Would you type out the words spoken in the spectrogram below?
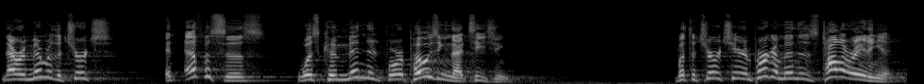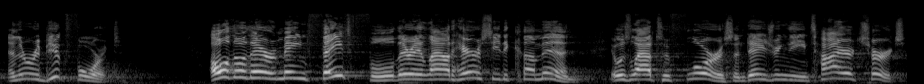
Now remember, the church in Ephesus was commended for opposing that teaching. But the church here in Pergamon is tolerating it, and they're rebuked for it. Although they remained faithful, they allowed heresy to come in. It was allowed to flourish, endangering the entire church.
